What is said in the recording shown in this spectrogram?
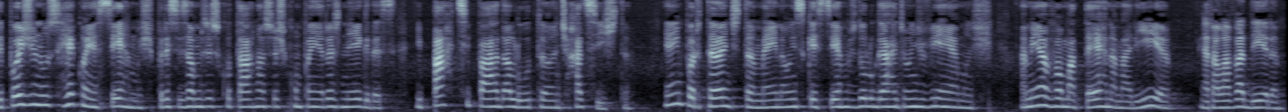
Depois de nos reconhecermos, precisamos escutar nossas companheiras negras e participar da luta antirracista. E é importante também não esquecermos do lugar de onde viemos. A minha avó materna, Maria, era lavadeira.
